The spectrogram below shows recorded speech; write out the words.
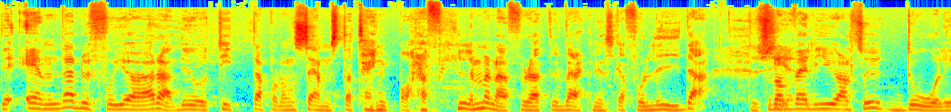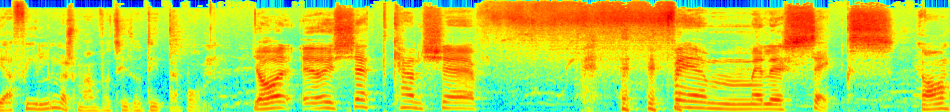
det enda du får göra det är att titta på de sämsta tänkbara filmerna för att du verkligen ska få lida. Så de väljer ju alltså ut dåliga filmer som han får sitta och titta på. Jag har, jag har ju sett kanske fem eller sex Ja,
